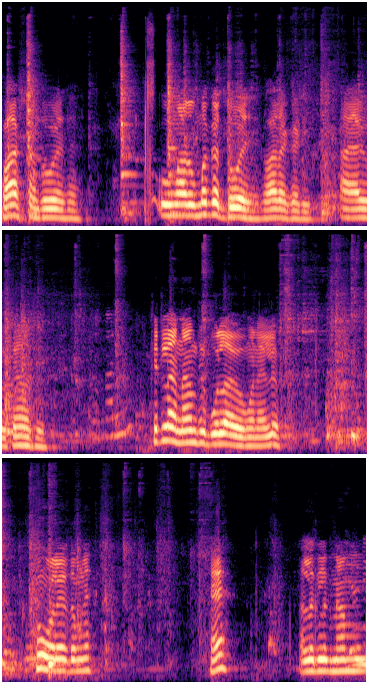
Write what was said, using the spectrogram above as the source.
વાસણ ધોવે છે. હું મારું મગજ ધોવે છે, વારા ઘડી. આ આવ્યું ત્યાંથી કેટલા નામથી બોલાવ્યો મને, લ્યો. શું બોલે તમને? હે? અલગ અલગ નામ મેં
